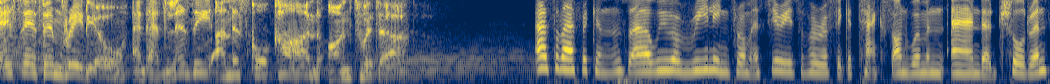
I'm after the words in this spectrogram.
SAFM Radio and at Leslie underscore Khan on Twitter. As South Africans, uh, we were reeling from a series of horrific attacks on women and uh, children.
